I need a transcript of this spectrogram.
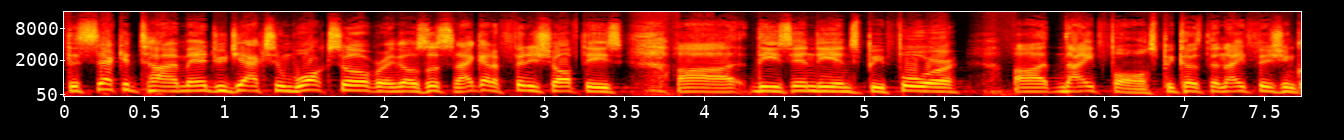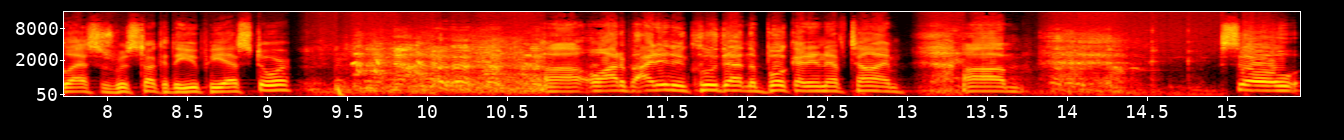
The second time, Andrew Jackson walks over and goes, "Listen, I got to finish off these uh, these Indians before uh, night falls because the night vision glasses were stuck at the UPS store." uh, a lot of I didn't include that in the book. I didn't have time. Um, so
